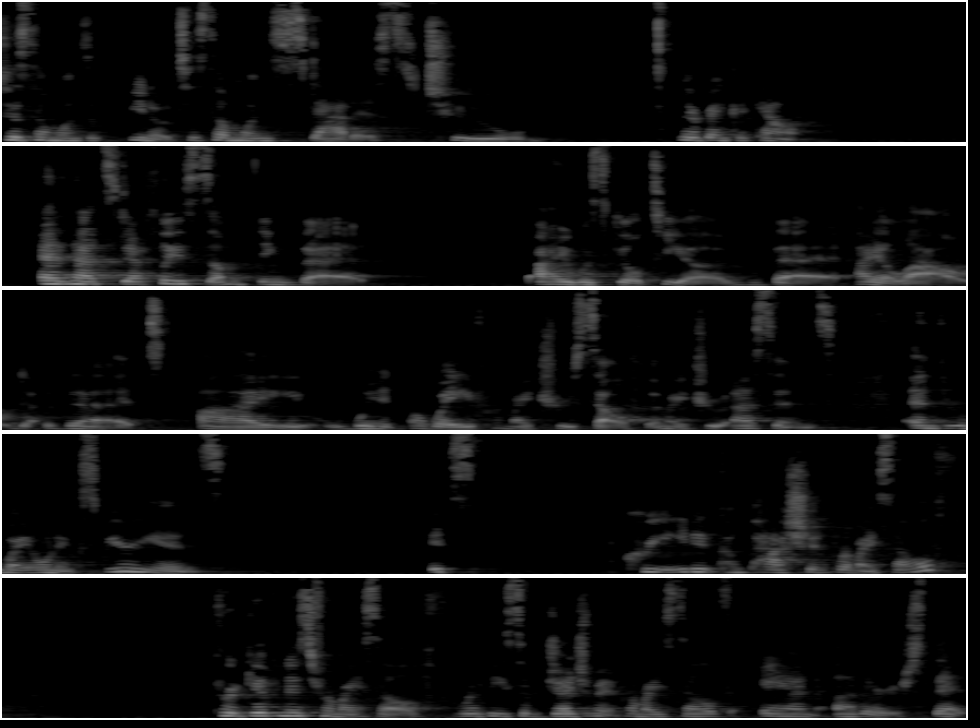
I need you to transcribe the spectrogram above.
to someone's, you know, to someone's status, to their bank account. And that's definitely something that I was guilty of, that I allowed, that I went away from my true self and my true essence. And through my own experience, it's created compassion for myself, forgiveness for myself, release of judgment for myself and others. That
